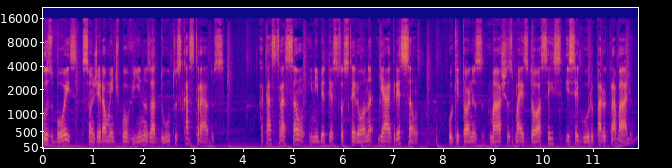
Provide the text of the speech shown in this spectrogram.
Os bois são geralmente bovinos adultos castrados. A castração inibe a testosterona e a agressão, o que torna os machos mais dóceis e seguros para o trabalho.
